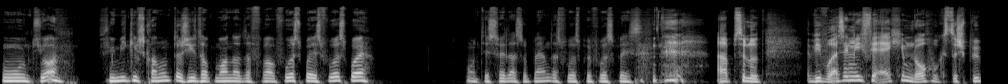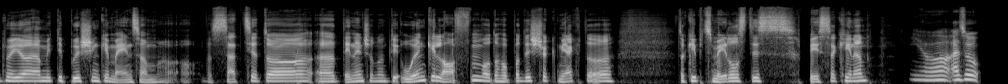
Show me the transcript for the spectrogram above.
Und ja, für mich gibt es keinen Unterschied, ob Mann oder Frau. Fußball ist Fußball. Und das soll auch so bleiben, dass Fußball Fußball ist. Absolut. Wie war es eigentlich für euch im Nachwuchs? Da spielt man ja mit den Burschen gemeinsam. Was seid ihr da äh, denen schon um die Ohren gelaufen oder hat man das schon gemerkt, da, da gibt es Mädels, die es besser kennen? Ja, also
